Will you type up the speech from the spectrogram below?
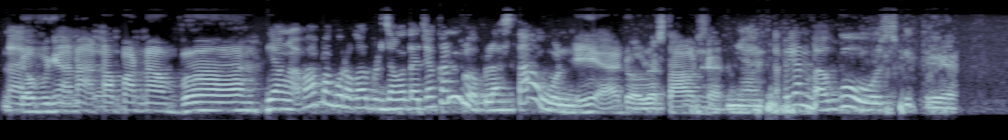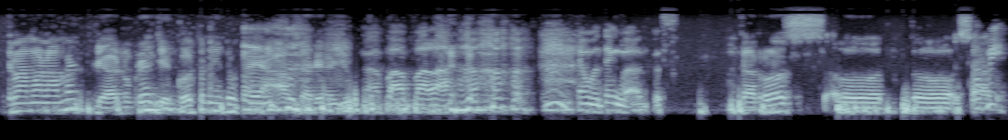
Nah, udah punya gitu, anak gitu. kapan nambah ya nggak apa-apa kura-kura berjanggut aja kan 12 tahun iya 12 tahun dan Ya, tapi kan bagus gitu Iya. Lama-lama di anugerah jenggotan itu kayak Iya. Dari Ayu. nggak apa-apa lah yang penting bagus Terus untuk Sa- tapi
